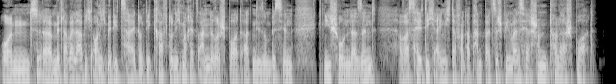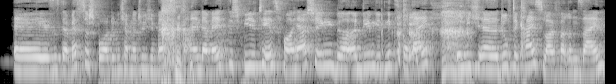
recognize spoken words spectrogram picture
Oh. Und äh, mittlerweile habe ich auch nicht mehr die Zeit und die Kraft und ich mache jetzt andere Sportarten, die so ein bisschen knieschonender sind. Aber was hält dich eigentlich davon ab, Handball zu spielen, weil es ja schon ein toller Sport ey, es ist der beste Sport und ich habe natürlich im besten Verein der Welt gespielt, TSV Hersching, da, an dem geht nichts vorbei. Und ich äh, durfte Kreisläuferin sein.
